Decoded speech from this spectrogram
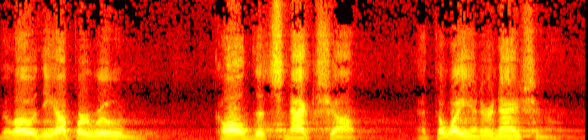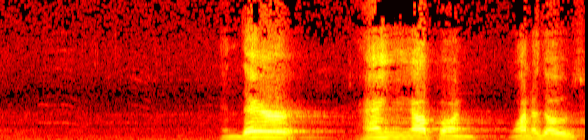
below the upper room called the snack shop at the Way International. And there, hanging up on one of those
